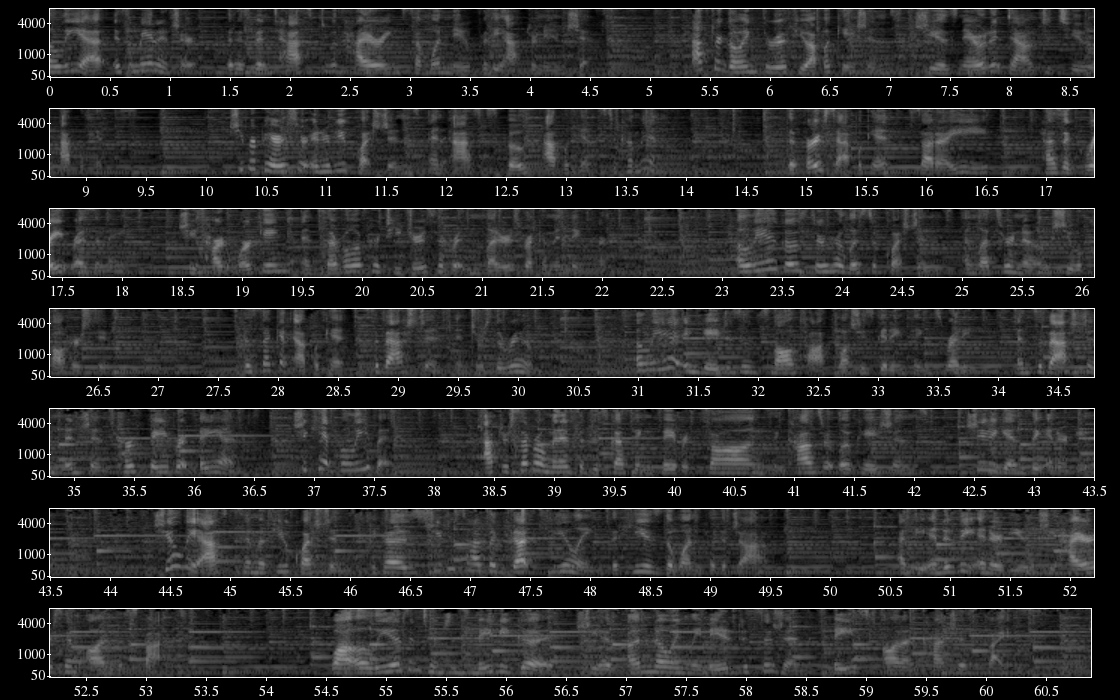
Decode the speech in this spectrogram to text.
Aaliyah is a manager that has been tasked with hiring someone new for the afternoon shift. After going through a few applications, she has narrowed it down to two applicants. She prepares her interview questions and asks both applicants to come in. The first applicant, Sarai, has a great resume. She's hardworking, and several of her teachers have written letters recommending her. Aaliyah goes through her list of questions and lets her know she will call her soon. The second applicant, Sebastian, enters the room. Aaliyah engages in small talk while she's getting things ready, and Sebastian mentions her favorite band. She can't believe it. After several minutes of discussing favorite songs and concert locations, she begins the interview. She only asks him a few questions because she just has a gut feeling that he is the one for the job. At the end of the interview, she hires him on the spot. While Aaliyah's intentions may be good, she has unknowingly made a decision based on unconscious bias.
